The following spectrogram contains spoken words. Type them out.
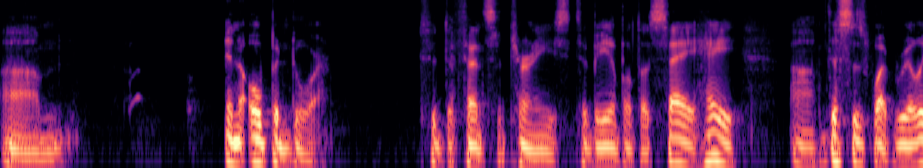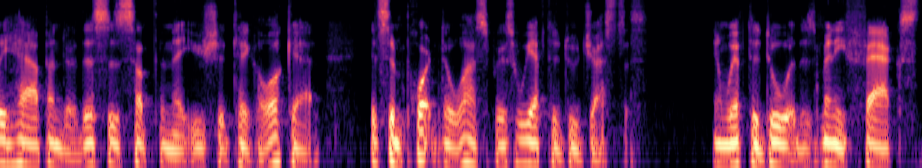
um, an open door to defense attorneys to be able to say, hey. Uh, this is what really happened, or this is something that you should take a look at it's important to us because we have to do justice, and we have to do it with as many facts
